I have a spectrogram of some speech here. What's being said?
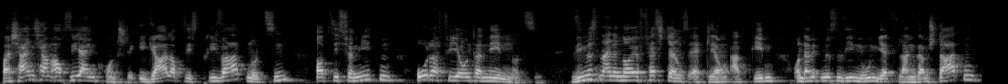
Wahrscheinlich haben auch Sie ein Grundstück, egal ob Sie es privat nutzen, ob Sie es vermieten oder für Ihr Unternehmen nutzen. Sie müssen eine neue Feststellungserklärung abgeben und damit müssen Sie nun jetzt langsam starten.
